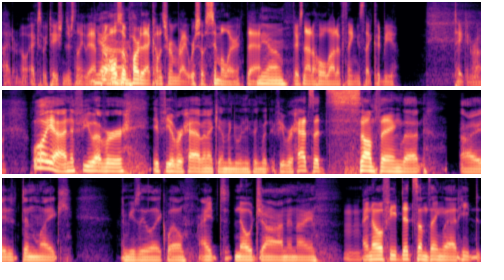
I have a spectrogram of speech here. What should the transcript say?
I don't know expectations or something like that. But also part of that comes from right we're so similar that Yeah. there's not a whole lot of things that could be taken wrong. Well, yeah, and if you ever, if you ever have, and I can't think of anything, but if you ever had said something that I didn't like, I'm usually like, well, I know John, and I, Mm. I know if he did something that he d-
